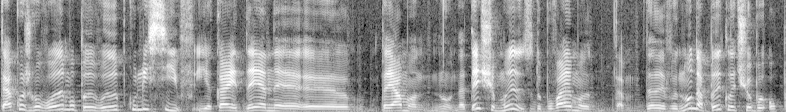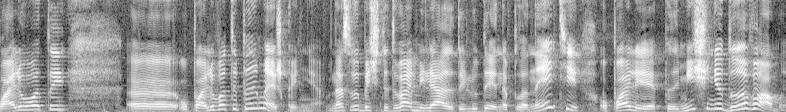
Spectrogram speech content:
також говоримо про вирубку лісів, яка йде не е, прямо ну, на те, що ми здобуваємо там деревину, наприклад, щоб опалювати. Е, опалювати перемешкання. У нас, вибачте, 2 мільярди людей на планеті опалює приміщення дровами.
